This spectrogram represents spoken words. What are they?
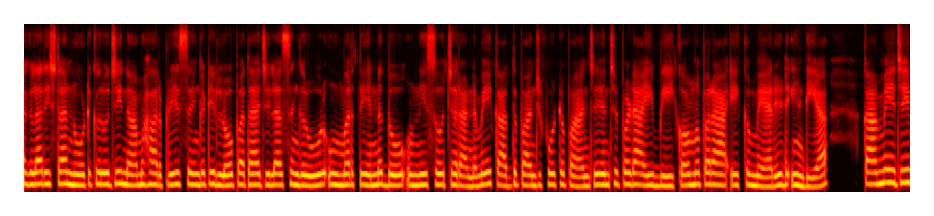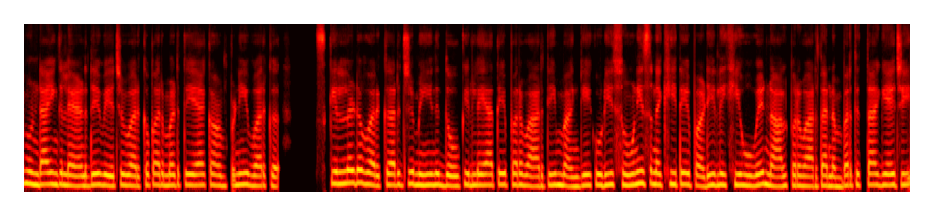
ਅਗਲਾ ਰਿਸ਼ਤਾ ਨੋਟ ਕਰੋ ਜੀ, ਨਾਮ ਹਰਪ੍ਰੀਤ ਸਿੰਘ ਢਿੱਲੋਂ, ਪਤਾ ਜ਼ਿਲ੍ਹਾ ਸੰਗਰੂਰ, ਉਮਰ 3/2/1994 ਕੱਦ 5 ਫੁੱਟ 5 ਇੰਚ, ਪੜ੍ਹਾਈ ਬੀਕਾਮ ਭਰਾ ਇੱਕ ਮੈਰਿਡ ਇੰਡੀਆ ਕੰਮ ਕਾਮੇ ਜੀ, ਮੁੰਡਾ ਇੰਗਲੈਂਡ ਦੇ ਵਿੱਚ ਵਰਕ ਪਰਮਿਟ ਤੇ ਹੈ ਕੰਪਨੀ ਵਰਕ ਸਕਿਲਡ ਵਰਕਰ ਜ਼ਮੀਨ 2 ਕਿੱਲੇ ਆ ਤੇ ਪਰਿਵਾਰ ਦੀ ਮੰਗੇ ਕੁੜੀ ਸੋਹਣੀ, ਸੁਨੱਖੀ ਤੇ ਪੜ੍ਹੀ ਲਿਖੀ ਹੋਵੇ, ਨਾਲ ਪਰਿਵਾਰ ਦਾ ਨੰਬਰ ਦਿੱਤਾ ਗਿਆ ਜੀ।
